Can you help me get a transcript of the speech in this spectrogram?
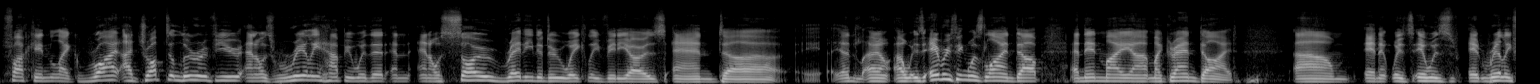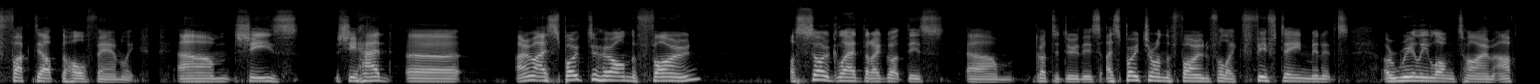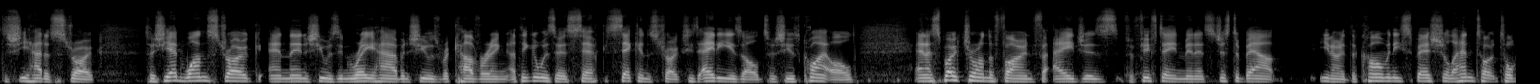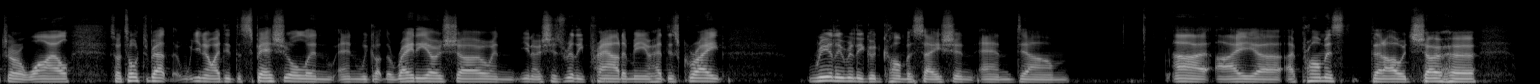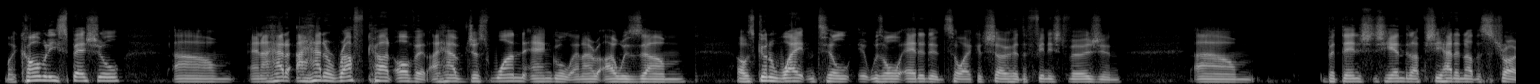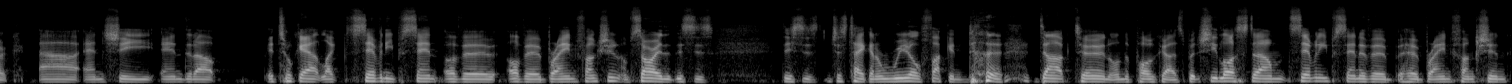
fucking like right i dropped a loo review and i was really happy with it and, and i was so ready to do weekly videos and uh, I, I was, everything was lined up and then my uh, my grand died um, and it was it was it really fucked up the whole family um, she's she had uh, i remember i spoke to her on the phone i was so glad that i got this um, got to do this. I spoke to her on the phone for like 15 minutes, a really long time after she had a stroke. So she had one stroke and then she was in rehab and she was recovering. I think it was her sec- second stroke. She's 80 years old, so she was quite old. And I spoke to her on the phone for ages, for 15 minutes, just about you know the comedy special. I hadn't talk, talked to her a while, so I talked about you know I did the special and and we got the radio show, and you know she's really proud of me. I had this great really, really good conversation, and um, uh, I uh, I promised that I would show her my comedy special. Um, and I had I had a rough cut of it. I have just one angle, and I, I was um, I was going to wait until it was all edited so I could show her the finished version. Um, but then she ended up she had another stroke, uh, and she ended up it took out like seventy percent of her of her brain function. I'm sorry that this is this is just taken a real fucking dark turn on the podcast. But she lost um, 70% of her, her brain function.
